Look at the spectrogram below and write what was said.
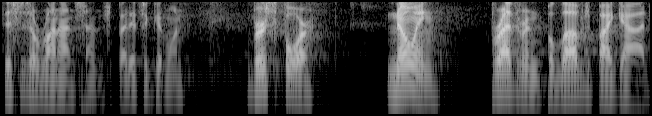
This is a run on sentence, but it's a good one. Verse 4 Knowing, brethren, beloved by God,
